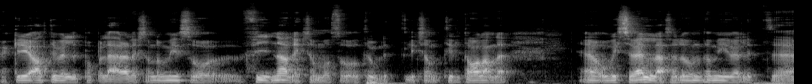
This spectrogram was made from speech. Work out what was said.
böcker. är ju alltid väldigt populära liksom. De är ju så fina liksom och så otroligt liksom, tilltalande. Eh, och visuella, så de, de är ju väldigt... Eh,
